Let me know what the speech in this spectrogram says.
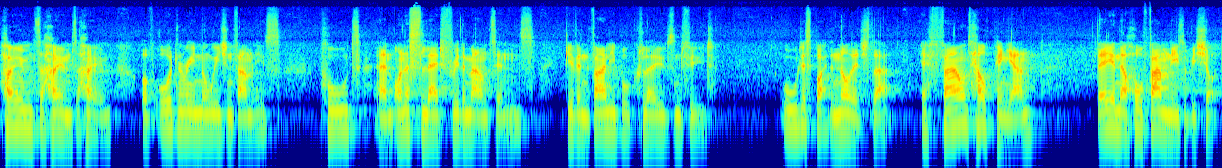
home to home to home of ordinary Norwegian families, pulled um, on a sled through the mountains, given valuable clothes and food, all despite the knowledge that if found helping Jan, they and their whole families would be shot.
